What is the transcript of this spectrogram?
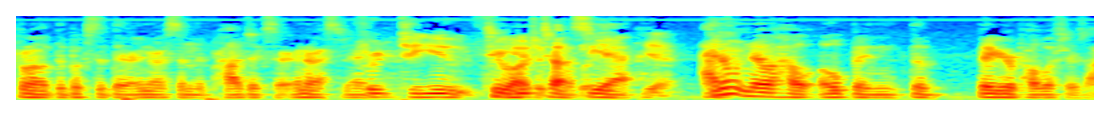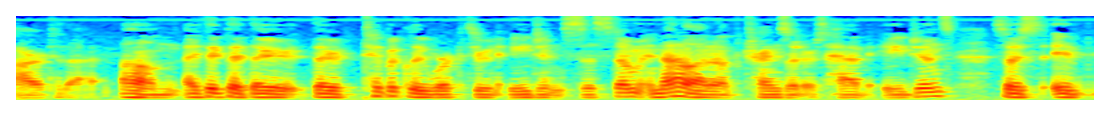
promote the books that they're interested in, the projects they're interested in. For to you, To you us- to to us, yeah. yeah. I don't know how open the bigger publishers are to that. Um, I think that they they typically work through an agent system, and not a lot of translators have agents. So it,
